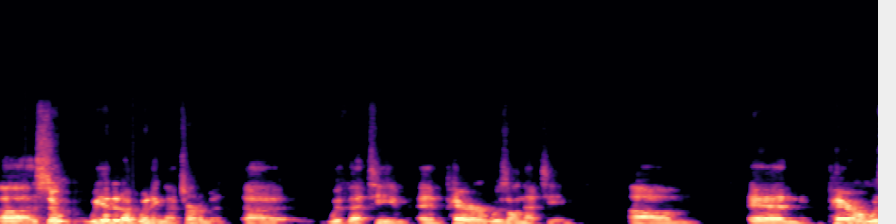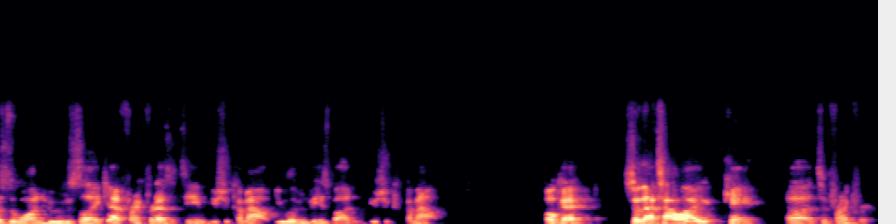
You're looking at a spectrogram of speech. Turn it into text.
Uh, so we ended up winning that tournament uh, with that team, and Per was on that team. Um, and Per was the one who's like, "Yeah, Frankfurt has a team. You should come out. You live in Wiesbaden. You should come out." Okay, so that's how I came uh, to Frankfurt.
